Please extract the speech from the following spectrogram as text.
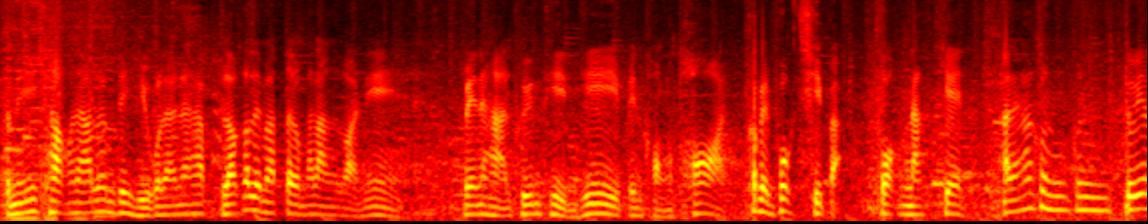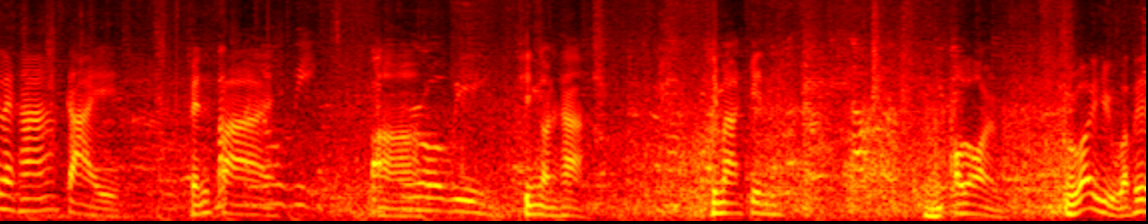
ตอนนี้ชาวคณะเริ่มจะหิวกันแล้วนะครับ เราก็เลยมาเติมพลังก่อนนี่ เป็นอาหารพื้นถิ่นที่เป็นของทอด ก็เป็นพวกชิปอะพวกนักเก็ต อะไรคะคุณคุณตุ้ยอะไรคะ ไก่ เป็นไฟรายบัฟเฟโลวิงกินก่อนค่ะ ที่มากินอืมอร่อยหรือว่าหิวป่ะพี่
